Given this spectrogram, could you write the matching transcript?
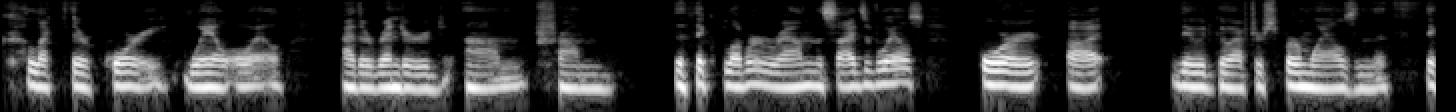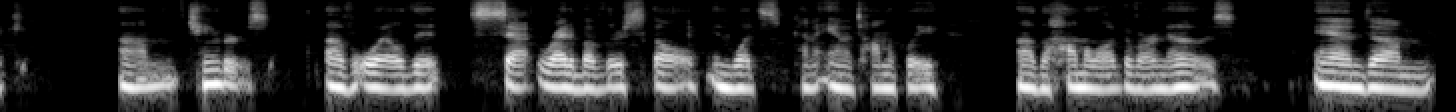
collect their quarry, whale oil, either rendered um, from the thick blubber around the sides of whales, or uh, they would go after sperm whales in the thick um, chambers of oil that sat right above their skull in what's kind of anatomically uh, the homologue of our nose. And um,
